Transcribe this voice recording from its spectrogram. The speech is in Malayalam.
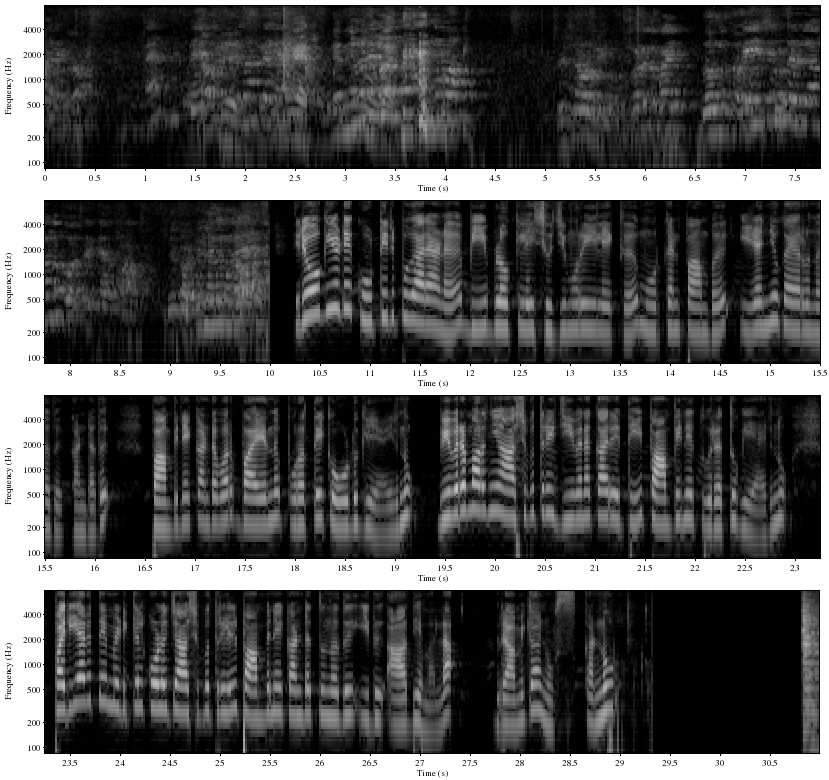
രോഗിയുടെ കൂട്ടിരിപ്പുകാരാണ് ബി ബ്ലോക്കിലെ ശുചിമുറിയിലേക്ക് മൂർഖൻ പാമ്പ് ഇഴഞ്ഞു കയറുന്നത് കണ്ടത്. പാമ്പിനെ കണ്ടവർ ഭയന്ന് പുറത്തേക്ക് ഓടുകയായിരുന്നു. വിവരമറിഞ്ഞ് ആശുപത്രി ജീവനക്കാരെത്തി പാമ്പിനെ തുരത്തുകയായിരുന്നു. പരിയാരത്തെ മെഡിക്കൽ കോളേജ് ആശുപത്രിയിൽ പാമ്പിനെ കണ്ടെത്തുന്നത് ഇത് ആദ്യമല്ല. Gramika news Kannur.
